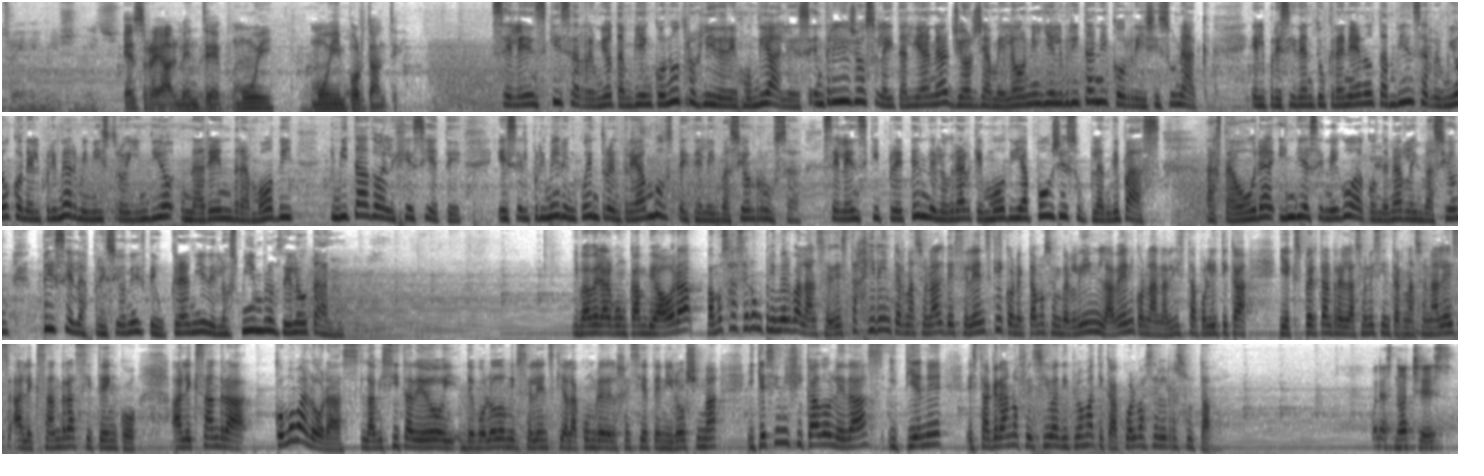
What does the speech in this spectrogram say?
Es realmente muy, muy importante. Zelensky se reunió también con otros líderes mundiales, entre ellos la italiana Giorgia Meloni y el británico Rishi Sunak. El presidente ucraniano también se reunió con el primer ministro indio Narendra Modi, invitado al G7. Es el primer encuentro entre ambos desde la invasión rusa. Zelensky pretende lograr que Modi apoye su plan de paz. Hasta ahora, India se negó a condenar la invasión pese a las presiones de Ucrania y de los miembros de la OTAN y va a haber algún cambio ahora. Vamos a hacer un primer balance de esta gira internacional de Zelensky. Conectamos en Berlín, la ven, con la analista política y experta en relaciones internacionales, Alexandra Sitenko. Alexandra, ¿cómo valoras la visita de hoy de Volodymyr Zelensky a la cumbre del G7 en Hiroshima y qué significado le das y tiene esta gran ofensiva diplomática? ¿Cuál va a ser el resultado? Buenas noches.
